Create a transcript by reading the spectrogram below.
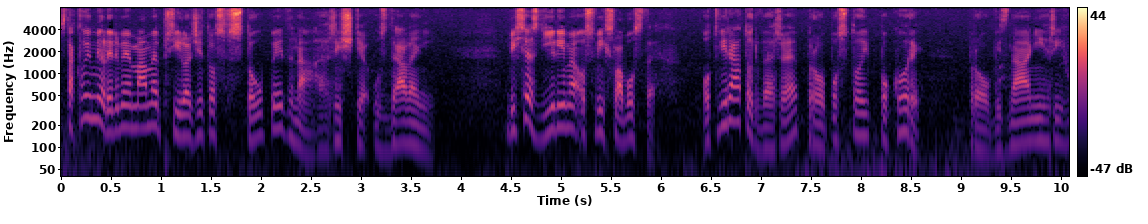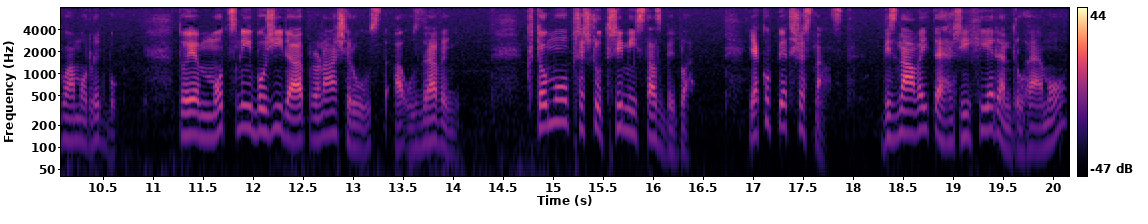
S takovými lidmi máme příležitost vstoupit na hřiště uzdravení. Když se sdílíme o svých slabostech, otvírá to dveře pro postoj pokory, pro vyznání hříchu a modlitbu. To je mocný boží dar pro náš růst a uzdravení. K tomu přečtu tři místa z Bible. Jakub 5.16. Vyznávejte hříchy jeden druhému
